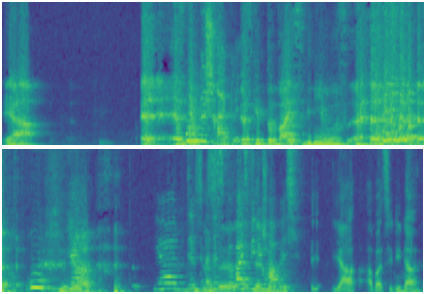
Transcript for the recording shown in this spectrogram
äh, ja äh, es gibt, Unbeschreiblich. es gibt Beweisvideos. ja. ja. Ja. Ja, das, das ist, äh, Beweisvideo habe ich. Ja, aber Selina,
